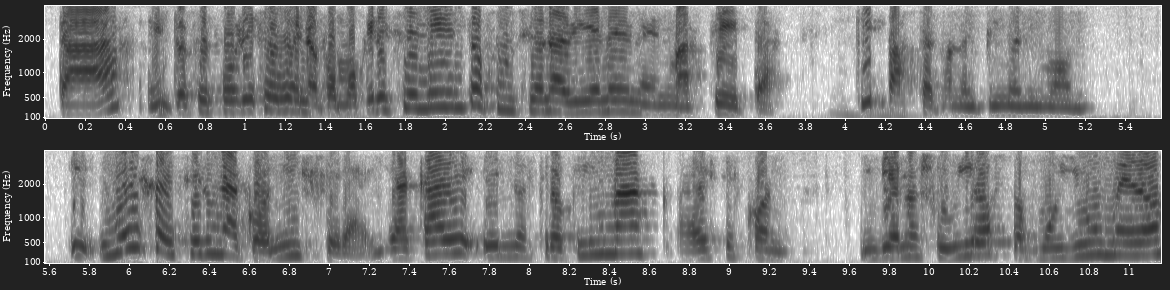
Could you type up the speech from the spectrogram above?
¿Está? Entonces, por eso, bueno, como crece lento, funciona bien en, en maceta. ¿Qué pasa con el pino limón? Eh, no deja de ser una conífera, y acá en nuestro clima, a veces con inviernos lluviosos, muy húmedos,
